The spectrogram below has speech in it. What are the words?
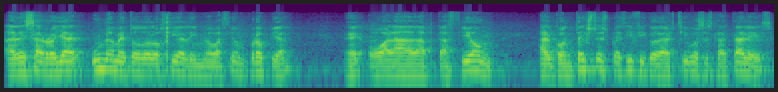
a desarrollar una metodología de innovación propia, ¿eh? o a la adaptación al contexto específico de archivos estatales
